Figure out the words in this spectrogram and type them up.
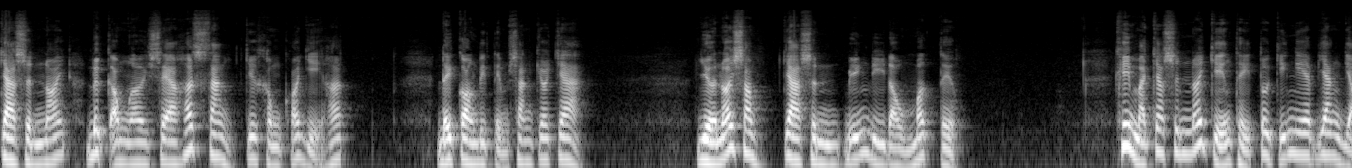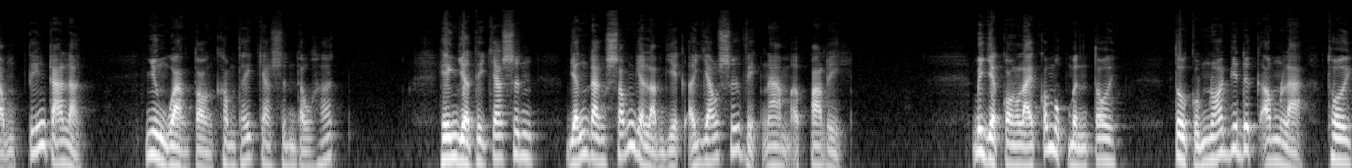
Cha Sinh nói, Đức ông ơi, xe hết xăng chứ không có gì hết. Để con đi tìm xăng cho cha. Vừa nói xong, cha Sinh biến đi đâu mất tiêu. Khi mà cha sinh nói chuyện thì tôi chỉ nghe vang vọng tiếng trả lời, nhưng hoàn toàn không thấy cha sinh đâu hết. Hiện giờ thì cha sinh vẫn đang sống và làm việc ở giáo sứ Việt Nam ở Paris. Bây giờ còn lại có một mình tôi. Tôi cũng nói với Đức ông là thôi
